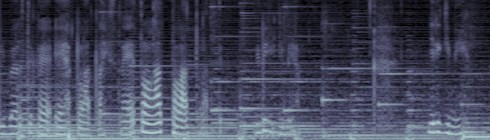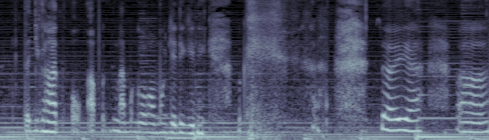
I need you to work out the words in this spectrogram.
ibaratnya kayak ya telat lah istilahnya telat telat telat jadi gini ya jadi gini kita juga nggak tahu apa kenapa gue ngomong jadi gini. Oke. Okay. so yeah uh,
